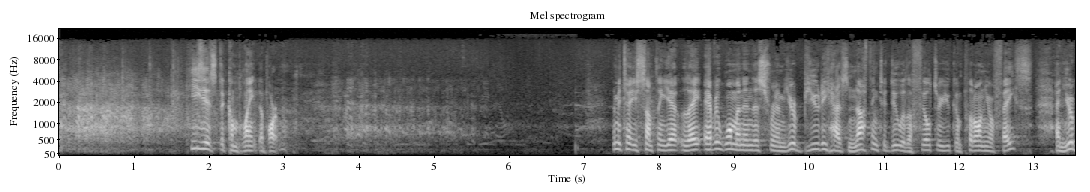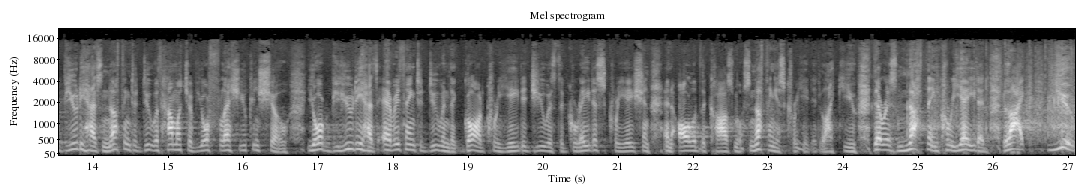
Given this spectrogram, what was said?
he is the complaint department. Let me tell you something. Yet, every woman in this room, your beauty has nothing to do with a filter you can put on your face, and your beauty has nothing to do with how much of your flesh you can show. Your beauty has everything to do in that God created you as the greatest creation in all of the cosmos. Nothing is created like you. There is nothing created like you.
